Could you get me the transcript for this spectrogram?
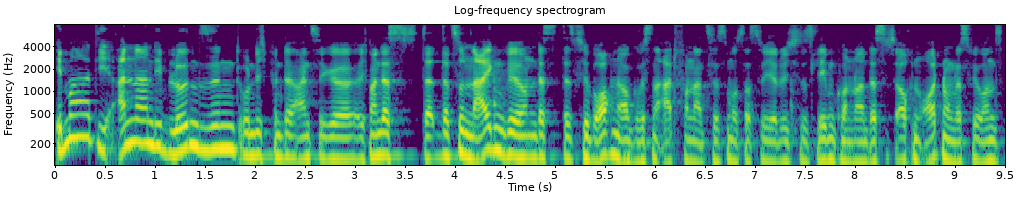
immer die anderen die Blöden sind und ich bin der Einzige. Ich meine, das, da, dazu neigen wir und das, das, wir brauchen ja auch eine gewisse Art von Narzissmus, dass wir hier durch dieses Leben kommen und das ist auch in Ordnung, dass wir uns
